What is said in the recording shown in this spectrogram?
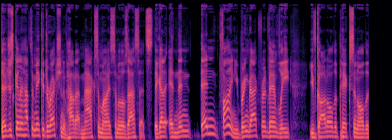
they're just going to have to make a direction of how to maximize some of those assets. They got to, and then then fine, you bring back Fred VanVleet. You've got all the picks and all the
